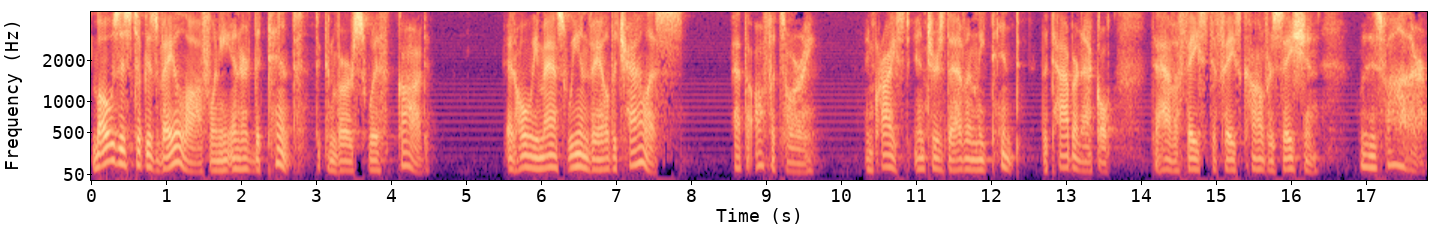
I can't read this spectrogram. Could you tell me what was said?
Moses took his veil off when he entered the tent to converse with God. At Holy Mass, we unveil the chalice at the offertory, and Christ enters the heavenly tent, the tabernacle, to have a face to face conversation with his Father.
